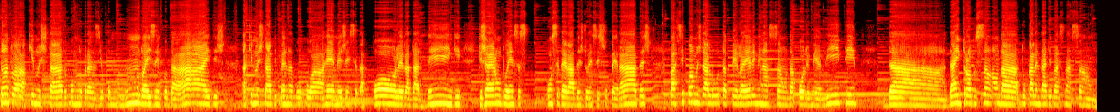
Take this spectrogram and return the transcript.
tanto aqui no estado, como no Brasil, como no mundo, a exemplo da AIDS, aqui no estado de Pernambuco a reemergência da cólera, da dengue, que já eram doenças consideradas doenças superadas. Participamos da luta pela eliminação da poliomielite, da, da introdução da, do calendário de vacinação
